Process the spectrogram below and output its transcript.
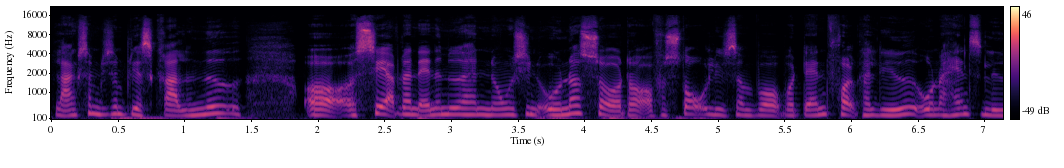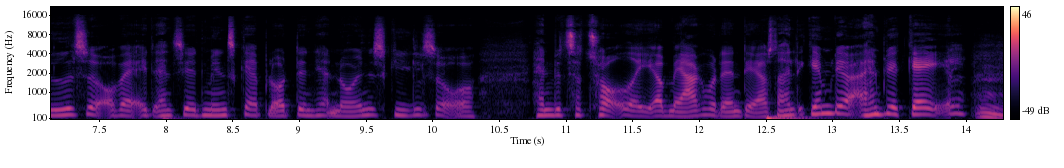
langsomt ligesom bliver skrællet ned, og, og ser blandt andet møder han nogle af sine undersåtter og forstår ligesom, hvor, hvordan folk har levet under hans ledelse, og hvad, han siger, at et menneske er blot den her nøgne skikkelse, og han vil tage tøjet af og mærke, hvordan det er. Så han, gennem det, han bliver gal, mm.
